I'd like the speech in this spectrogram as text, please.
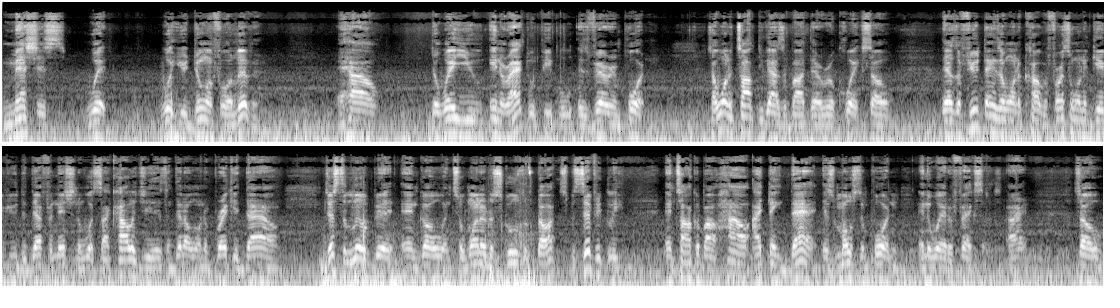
meshes with what you're doing for a living and how the way you interact with people is very important. So I want to talk to you guys about that real quick. So there's a few things I want to cover. First, I want to give you the definition of what psychology is, and then I want to break it down just a little bit and go into one of the schools of thought specifically and talk about how I think that is most important in the way it affects us. All right. So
